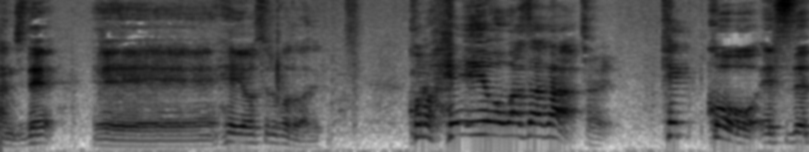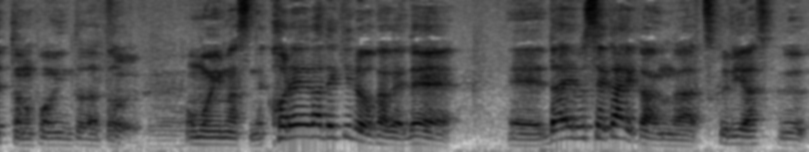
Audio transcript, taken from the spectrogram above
感じで、えー、併用することができます。この併用技が、結構 SZ のポイントだと思いますね。これができるおかげで、えー、だいぶ世界観が作りやすく、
